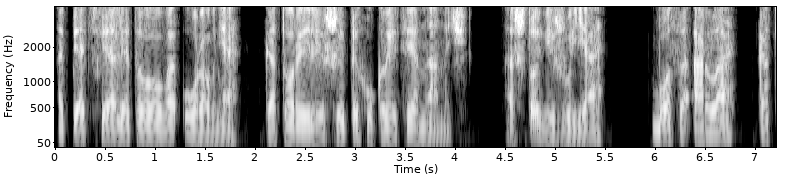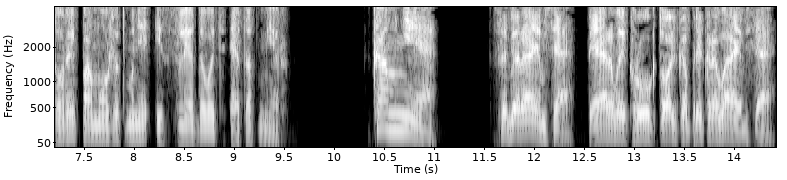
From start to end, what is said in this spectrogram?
опять фиолетового уровня, который лишит их укрытия на ночь. А что вижу я? Босса Орла, который поможет мне исследовать этот мир. «Ко мне!» «Собираемся, первый круг только прикрываемся,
